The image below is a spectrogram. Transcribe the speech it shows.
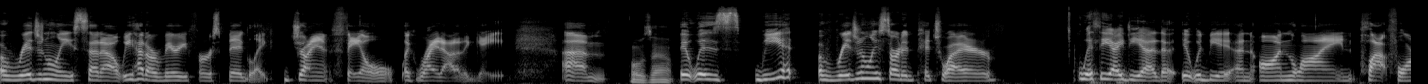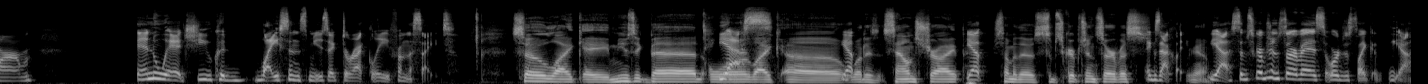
originally set out, we had our very first big, like, giant fail, like, right out of the gate. Um, What was that? it was, we originally started Pitchwire with the idea that it would be an online platform in which you could license music directly from the site. So like a Musicbed or Yes. like uh Yep. what is it? Soundstripe. Yep. Some of those subscription service. Exactly. Yeah. Yeah. Subscription service or just like, yeah.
